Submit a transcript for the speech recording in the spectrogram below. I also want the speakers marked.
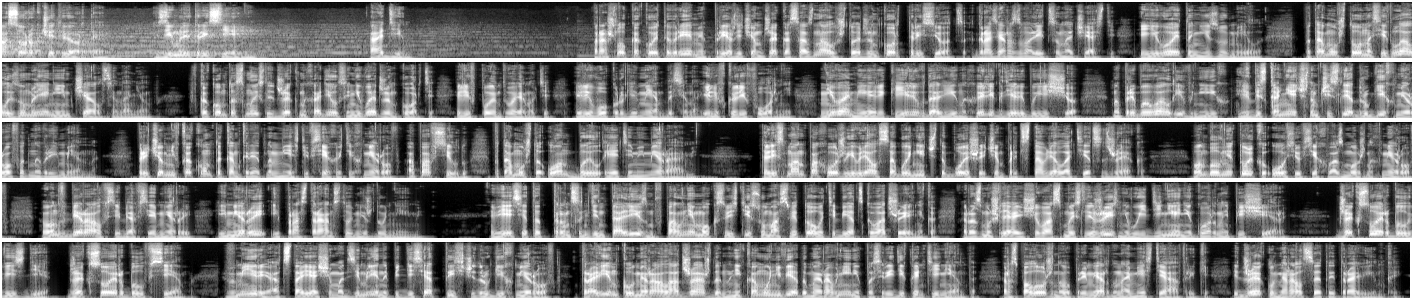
Speaker 1: Глава 44. Землетрясение.
Speaker 2: 1. Прошло какое-то время, прежде чем Джек осознал, что Эджинкорт трясется, грозя развалиться на части, и его это не изумило, потому что он оседлал изумление и мчался на нем. В каком-то смысле Джек находился не в Эджинкорте или в Пойнт-Венуте, или в округе Мендосина, или в Калифорнии, не в Америке или в долинах или где-либо еще, но пребывал и в них, и в бесконечном числе других миров одновременно. Причем не в каком-то конкретном месте всех этих миров, а повсюду, потому что он был этими мирами. Талисман, похоже, являл собой нечто большее, чем представлял отец Джека. Он был не только осью всех возможных миров, он вбирал в себя все миры, и миры, и пространство между ними. Весь этот трансцендентализм вполне мог свести с ума святого тибетского отшельника, размышляющего о смысле жизни в уединении горной пещеры. Джек Сойер был везде, Джек Сойер был всем — в мире, отстоящем от Земли на 50 тысяч других миров, травинка умирала от жажды на никому неведомой равнине посреди континента, расположенного примерно на месте Африки, и Джек умирал с этой травинкой.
